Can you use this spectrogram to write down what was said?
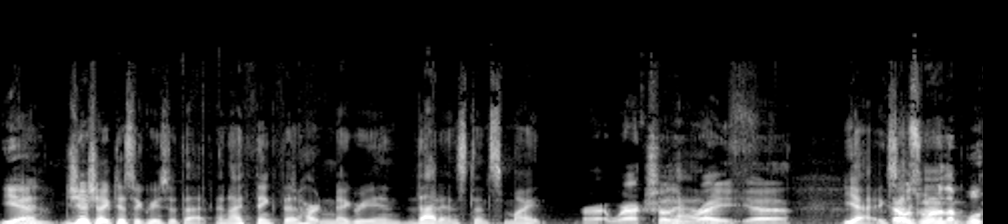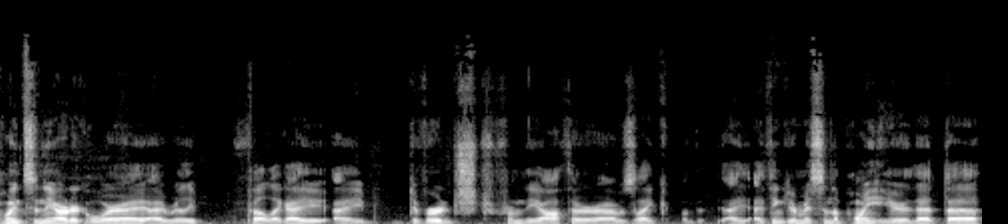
yeah. And Zizek disagrees with that. And I think that Hardt and Negri in that instance might We're we're actually Have- right. Yeah, yeah, exactly. that was one of the Well- points in the article where I, I really felt like I, I diverged from the author. I was like, I, I think you're missing the point here. That the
